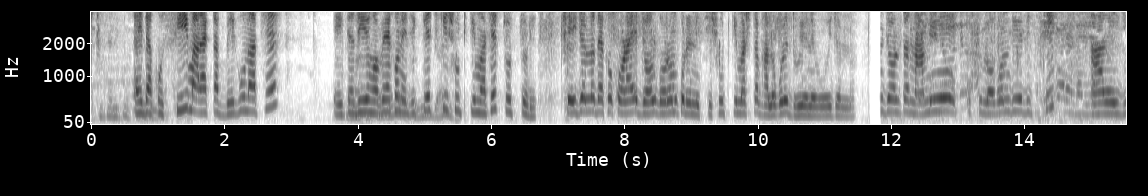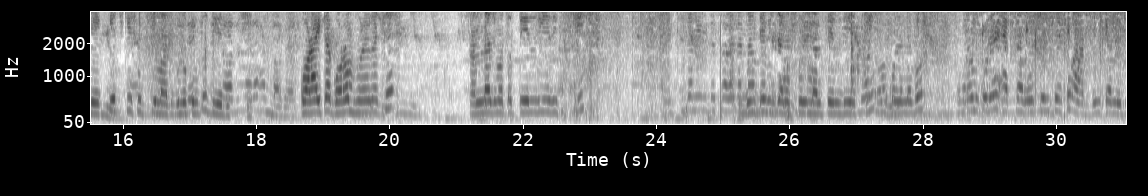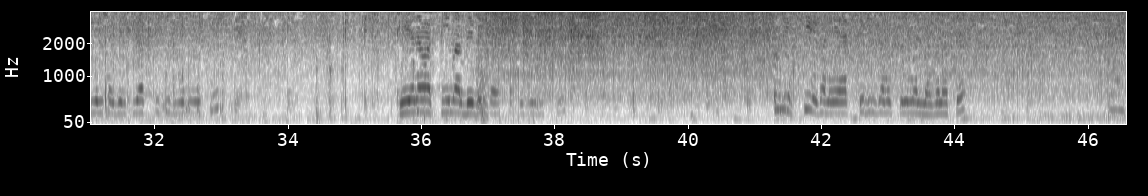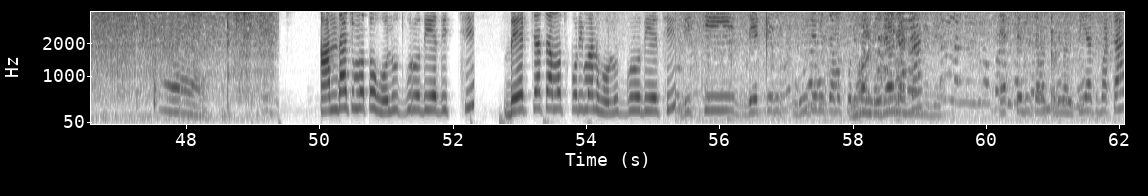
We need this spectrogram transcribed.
এই দেখো সিম আর একটা বেগুন আছে। এইটা দিয়ে হবে এখন এই যে কেচকি শুটকি মাছের চচ্চড়ি। সেই জন্য দেখো কড়াইয়ে জল গরম করে নিচ্ছি শুটকি মাছটা ভালো করে ধুয়ে নেব ওই জন্য। জলটা নামিয়ে একটু লবণ দিয়ে দিচ্ছি। আর এই যে কেচকি শুটকি মাছগুলো কিন্তু দিয়ে দিচ্ছি। কড়াইটা গরম হয়ে গেছে। আন্দাজ মতো তেল দিয়ে দিচ্ছি। দুই টেবিল চামচ পরিমাণ তেল দিয়েছি। করে নেব। গরম করে একটা রসুন তেতো আর দুইটা মিডিয়াম সাইজের পেঁয়াজ কুচি দিয়ে দিয়েছি। ধুয়ে নেওয়া সিম আর বেগুনটা একসাথে দিয়ে দিচ্ছি লবণ দিচ্ছি এখানে এক টেবিল চামচ পরিমাণ লবণ আছে। আন্দাজ মতো হলুদ গুঁড়ো দিয়ে দিচ্ছি। দেড় চা চামচ পরিমাণ হলুদ গুঁড়ো দিয়েছি। দিচ্ছি দেড় টেবিল, দুই টেবিল চামচ পরিমাণ বাটা, এক টেবিল চামচ পরিমাণ পেঁয়াজ বাটা,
